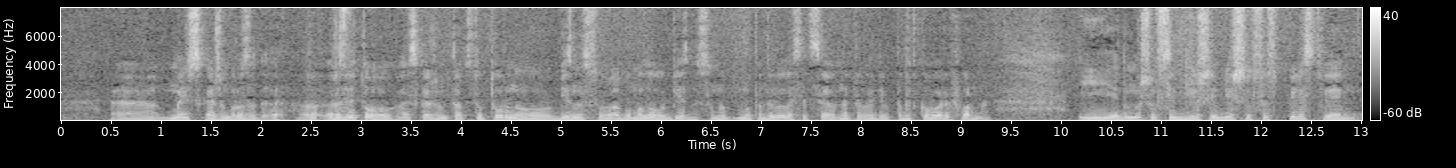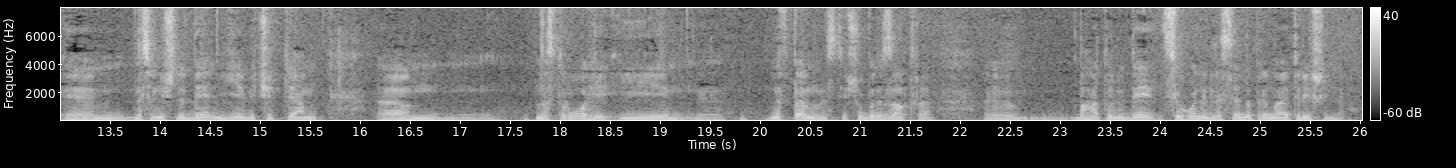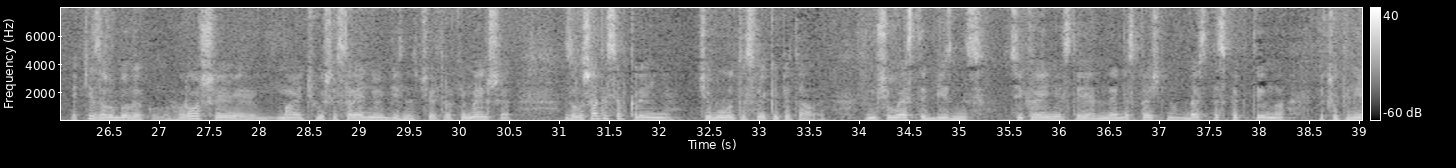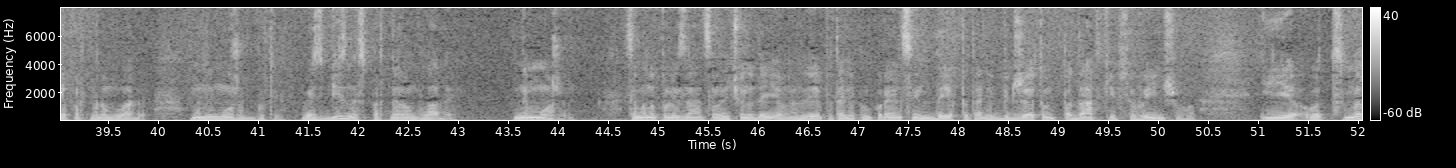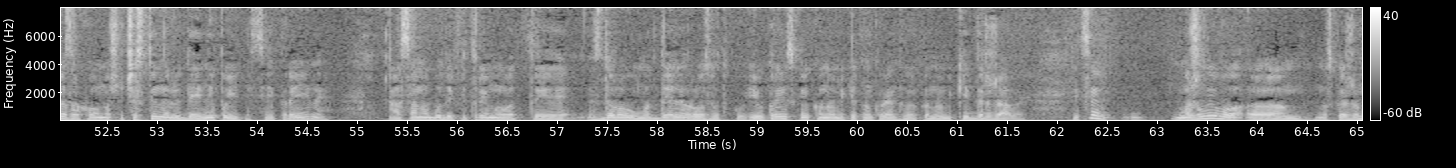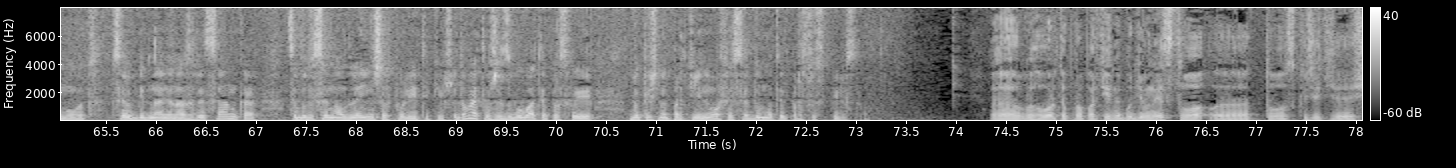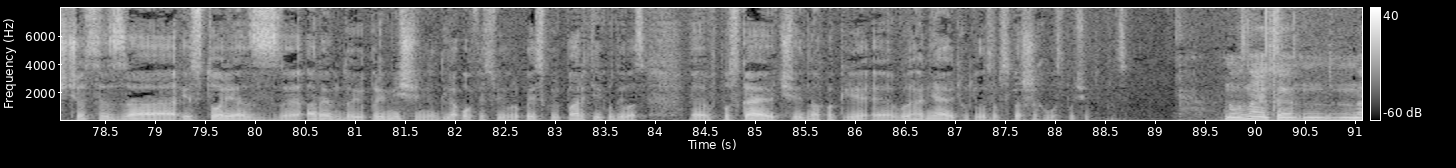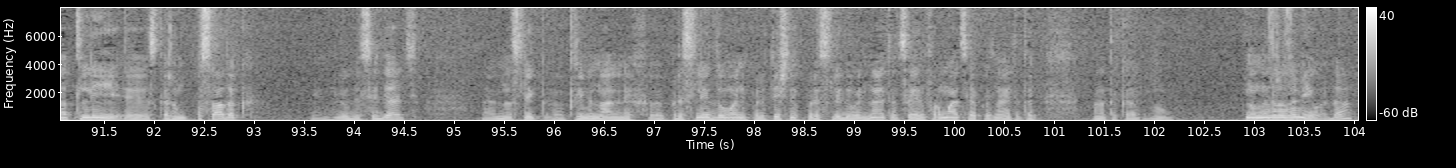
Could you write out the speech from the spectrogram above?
менш, скажімо, роз- розвитого, скажімо так, структурного бізнесу або малого бізнесу. Ми, подивилися це на прикладі податкової реформи. І я думаю, що все більше і більше в суспільстві на сьогоднішній день є відчуття настороги і е, невпевненості, що буде завтра. Е, Багато людей сьогодні для себе приймають рішення, які заробили гроші, мають вище середнього бізнесу чи трохи менше, залишатися в країні чи виводити свої капітали. Тому що вести бізнес в цій країні стає небезпечно, безперспективно, якщо ти не є партнером влади. Ну не може бути весь бізнес партнером влади. Не може. Це монополізація, вона нічого не дає. Вона не дає питання конкуренції, не дає в питаннях бюджету, податків, всього іншого. І от ми розраховуємо, що частина людей не поїде з цієї країни, а саме буде підтримувати здорову модель розвитку і української економіки, конкурентної економіки, і держави. І це можливо, е, ну скажімо, от це об'єднання нас Гриценка, це буде сигнал для інших політиків, що давайте вже забувати про свої виключно партійні офіси, думати про суспільство. Е, Ви говорите про партійне будівництво. е, То скажіть, е, що це за історія з орендою приміщення для офісу Європейської партії, куди вас впускають чи навпаки виганяють? Хотілося б з перших вуст почути про це. Ну, ви знаєте, на тлі, скажімо, посадок люди сидять, на тлі к- кримінальних переслідувань, політичних переслідувань. Знаєте, це інформація, яка, знаєте, так, вона така, ну, ну незрозуміла. Да?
